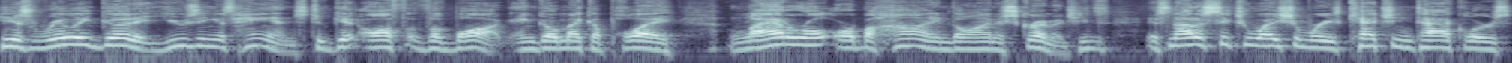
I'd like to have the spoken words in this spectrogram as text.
He is really good at using his hands to get off of a block and go make a play lateral or behind the line of scrimmage. He's, it's not a situation where he's catching tacklers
